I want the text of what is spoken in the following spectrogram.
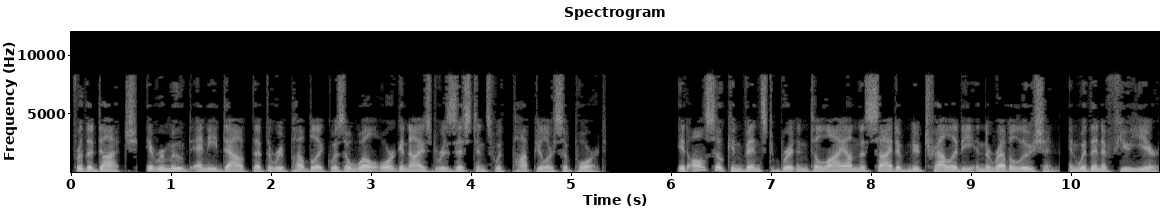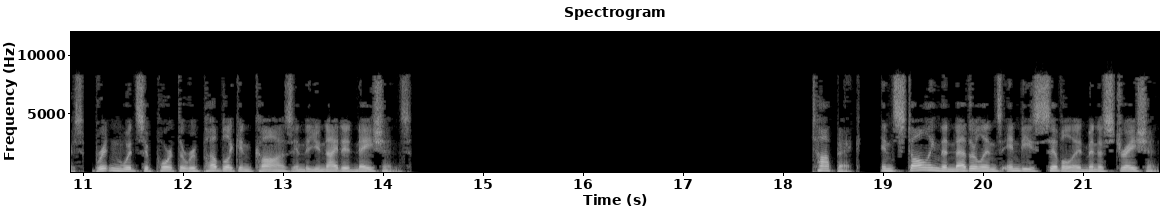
For the Dutch, it removed any doubt that the Republic was a well-organized resistance with popular support. It also convinced Britain to lie on the side of neutrality in the revolution, and within a few years, Britain would support the Republican cause in the United Nations. Installing the Netherlands Indies civil administration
